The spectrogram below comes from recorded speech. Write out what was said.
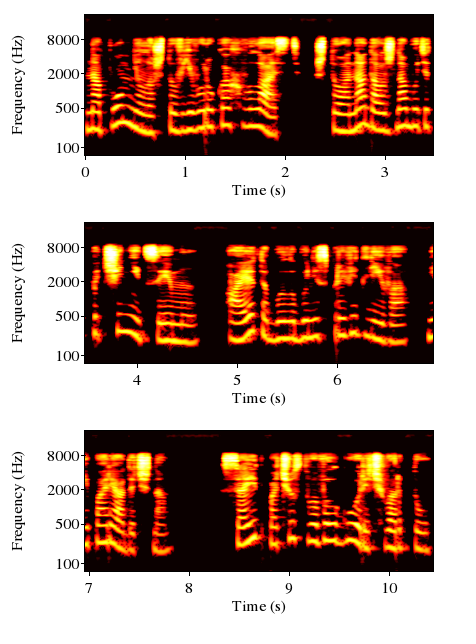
Напомнило, что в его руках власть, что она должна будет подчиниться ему, а это было бы несправедливо, непорядочно. Саид почувствовал горечь во рту.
